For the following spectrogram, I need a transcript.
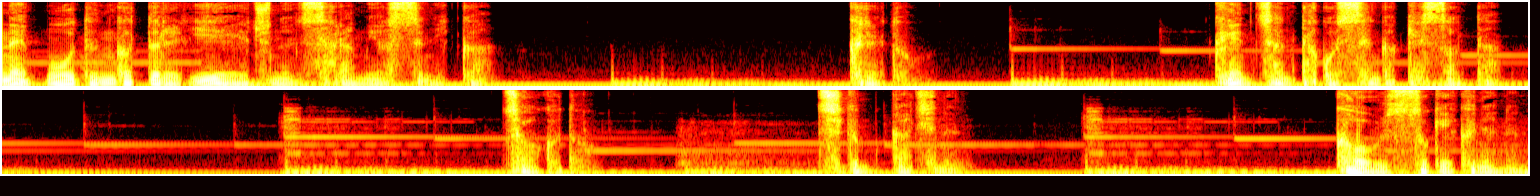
내 모든 것들을 이해해주는 사람이었으니까. 그래도 괜찮다고 생각했었다. 적어도 지금까지는 거울 속의 그녀는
